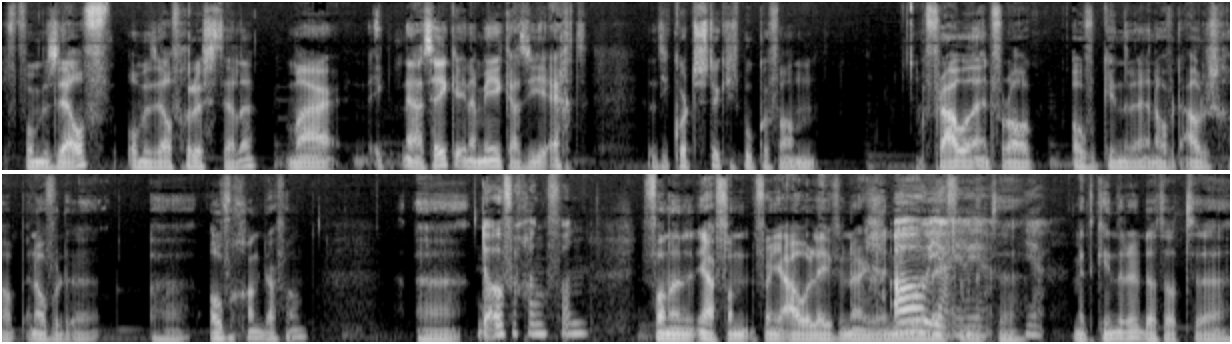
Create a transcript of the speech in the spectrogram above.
voor mezelf, om mezelf gerust te stellen. Maar ik, nou, zeker in Amerika zie je echt dat die korte stukjes boeken van vrouwen en vooral over kinderen en over het ouderschap en over de eh, overgang daarvan. De overgang van. Van, een, ja, van, van je oude leven naar je nieuwe Oh leven ja, ja. met, eh, met kinderen, dat dat eh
